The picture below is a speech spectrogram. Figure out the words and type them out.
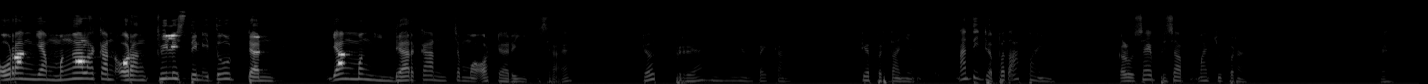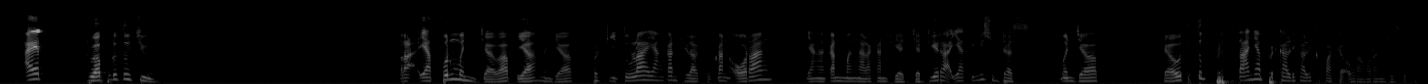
orang yang mengalahkan orang Filistin itu dan yang menghindarkan cemooh dari Israel? Daud berani menyampaikan. Dia bertanya, nanti dapat apa ini? Kalau saya bisa maju perang. Ya. Ayat 27. Rakyat pun menjawab ya, menjawab, begitulah yang akan dilakukan orang yang akan mengalahkan dia. Jadi rakyat ini sudah menjawab. Daud itu bertanya berkali-kali kepada orang-orang di situ.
